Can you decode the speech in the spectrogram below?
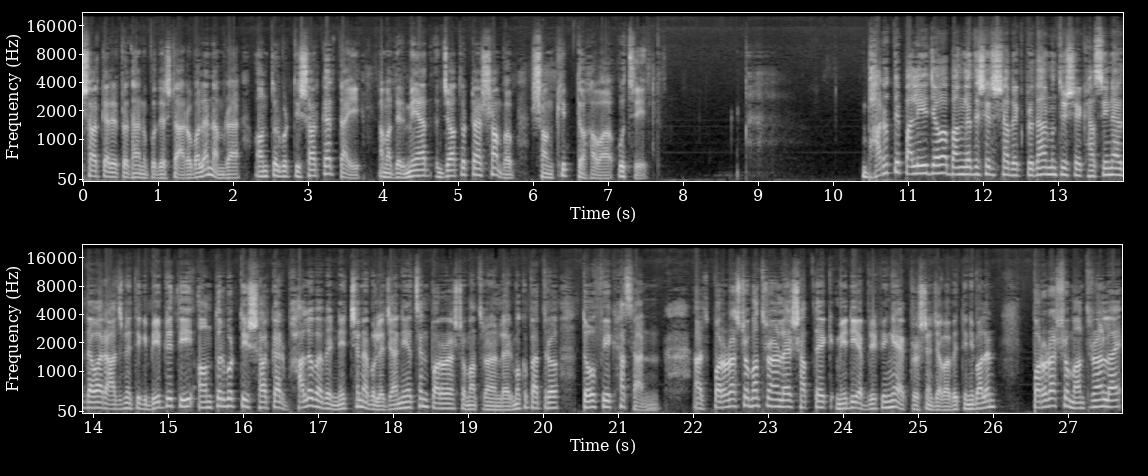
সরকারের প্রধান উপদেষ্টা আরও বলেন, আমরা অন্তর্বর্তী সরকার, তাই আমাদের মেয়াদ যতটা সম্ভব সংক্ষিপ্ত হওয়া উচিত। ভারতে পালিয়ে যাওয়া বাংলাদেশের সাবেক প্রধানমন্ত্রী শেখ হাসিনার দেওয়া রাজনৈতিক বিবৃতি অন্তর্বর্তী সরকার ভালোভাবে নিচ্ছে না বলে জানিয়েছেন পররাষ্ট্র মন্ত্রণালয়ের মুখপাত্র তৌফিক হাসান। আজ পররাষ্ট্র মন্ত্রণালয়ের সাপ্তাহিক মিডিয়া ব্রিফিংয়ে এক প্রশ্নের জবাবে তিনি বলেন পররাষ্ট্র মন্ত্রণালয়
